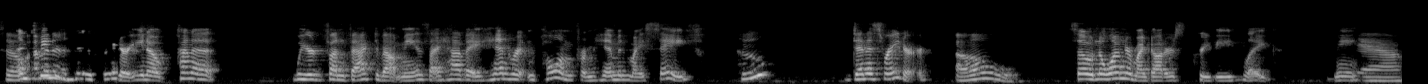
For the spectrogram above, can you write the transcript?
So and I'm gonna, of Dennis Rader, you know, kind of weird fun fact about me is I have a handwritten poem from him in my safe. who? Dennis Rader. Oh, So no wonder my daughter's creepy like me. yeah.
